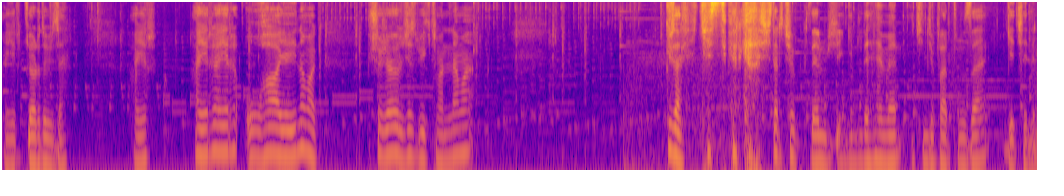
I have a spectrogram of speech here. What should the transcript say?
Hayır gördü bize. Hayır. Hayır hayır. Oha yayına bak. Bu çocuğa öleceğiz büyük ihtimalle ama Güzel kestik arkadaşlar çok güzel bir şekilde hemen ikinci partımıza geçelim.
